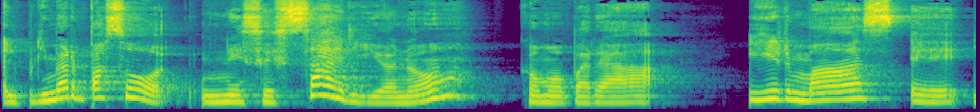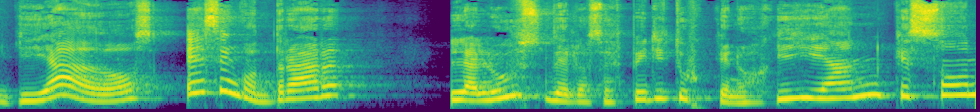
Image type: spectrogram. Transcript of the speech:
el primer paso necesario, ¿no? Como para ir más eh, guiados, es encontrar la luz de los espíritus que nos guían, que son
